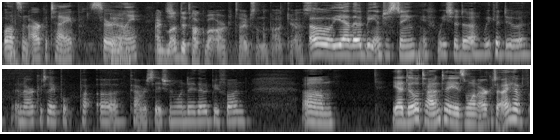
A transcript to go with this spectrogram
Well, it's an archetype, certainly. Yeah. I'd love to talk about archetypes on the podcast. Oh yeah, that would be interesting. If we should, uh, we could do a, an archetypal uh, conversation one day. That would be fun. Um, yeah, dilettante is one archetype. I have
